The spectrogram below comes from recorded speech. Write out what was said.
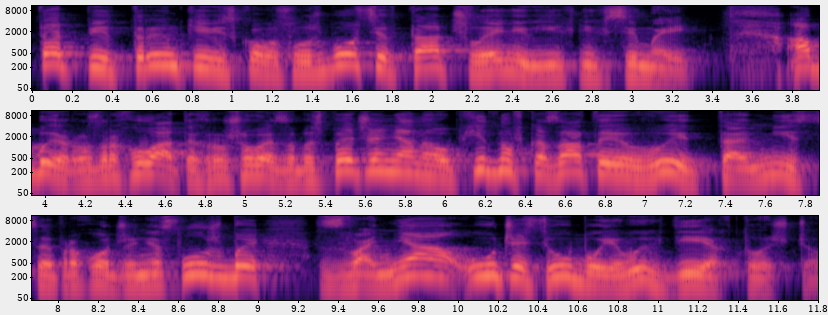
та підтримки військовослужбовців та членів їхніх сімей. Аби розрахувати грошове забезпечення, необхідно вказати вид та місце проходження служби, звання, участь у бойових діях тощо.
